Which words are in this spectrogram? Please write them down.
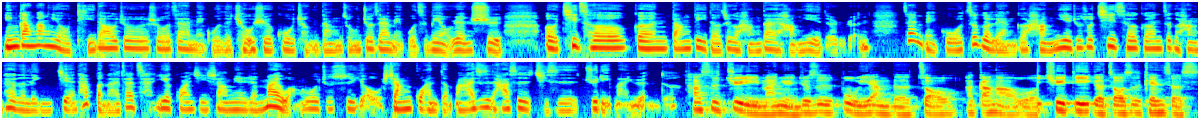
您刚刚有提到，就是说在美国的求学过程当中，就在美国这边有认识，呃，汽车跟当地的这个航太行业的人，在美国这个两个行业，就是说汽车跟这个航太的零件，它本来在产业关系上面，人脉网络就是有相关的吗？还是它是其实距离蛮远的？它是距离蛮远，就是不一样的州。啊，刚好我去第一个州是 Kansas，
